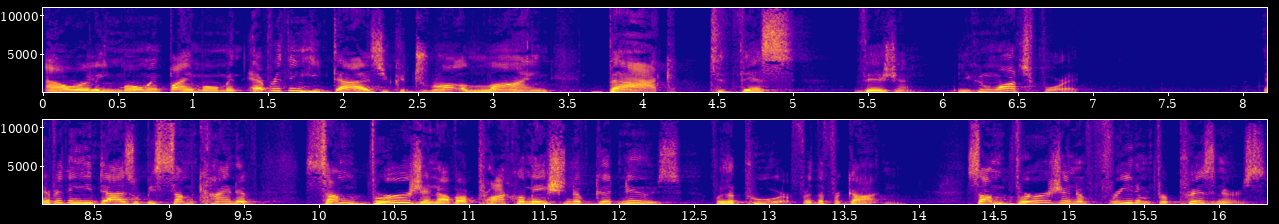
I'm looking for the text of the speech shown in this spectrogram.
hourly, moment by moment, everything he does, you could draw a line back to this vision. You can watch for it. Everything he does will be some kind of, some version of a proclamation of good news for the poor, for the forgotten. Some version of freedom for prisoners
